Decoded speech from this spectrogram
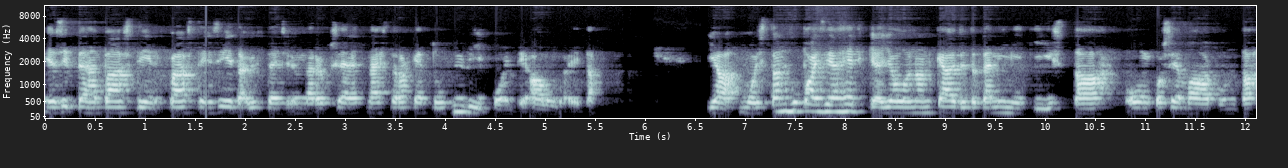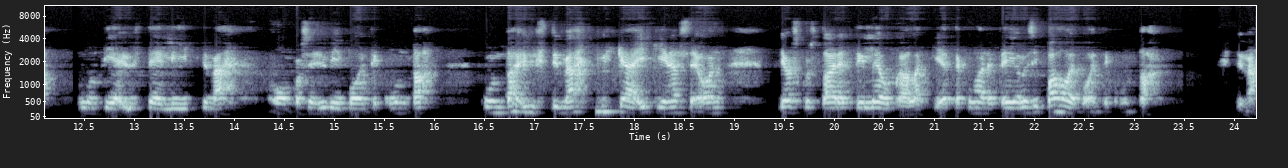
Ja sittenhän päästiin, päästiin siitä yhteisymmärrykseen, että näistä rakentuu hyvinvointialueita. Ja muistan hupaisia hetkiä, jolloin on käyty tätä nimikiistaa, onko se maakunta, kuntien yhteenliittymä, onko se hyvinvointikunta, kuntayhtymä, mikä ikinä se on. Joskus taidettiin leukaallakin, että kunhan nyt ei olisi pahoinvointikunta yhtymä,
